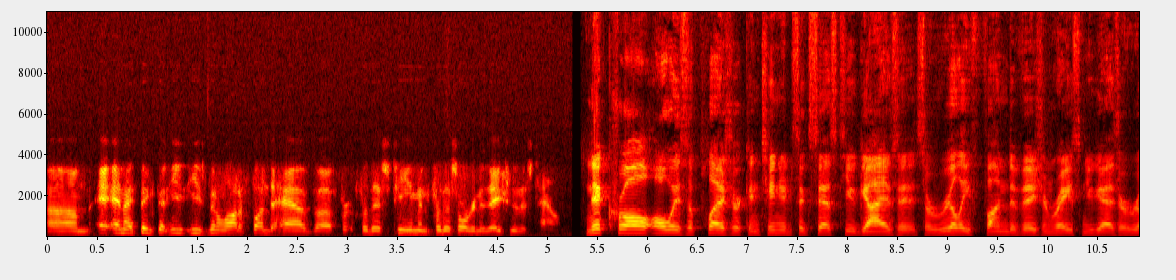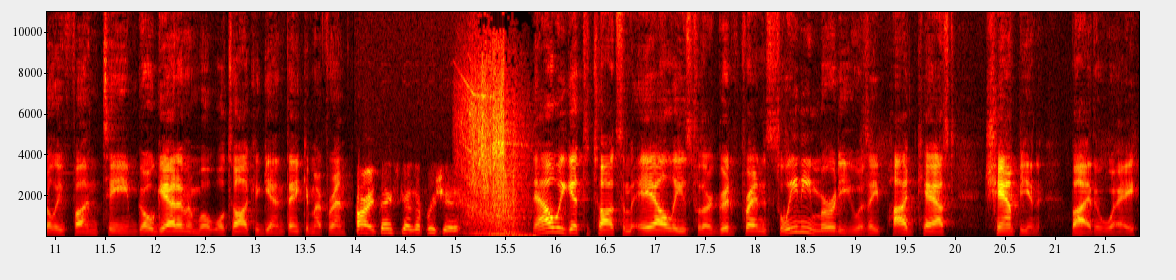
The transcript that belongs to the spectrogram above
Um, and I think that he, he's been a lot of fun to have uh, for, for this team and for this organization in this town. Nick Krall, always a pleasure. Continued success to you guys. It's a really fun division race, and you guys are a really fun team. Go get him, and we'll, we'll talk again. Thank you, my friend. All right, thanks, guys. I appreciate it. Now we get to talk some AL East with our good friend Sweeney Murti, who is a podcast champion, by the way.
